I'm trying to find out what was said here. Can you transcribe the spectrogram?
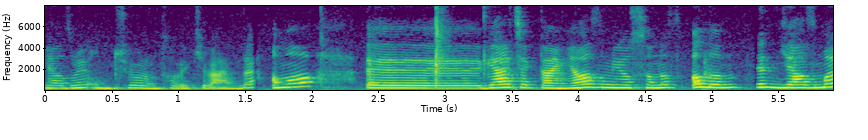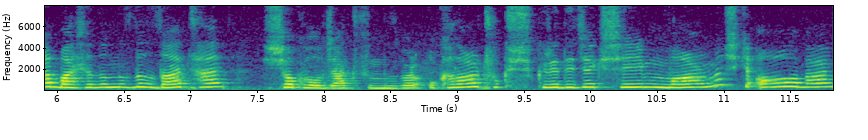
yazmayı unutuyorum tabii ki ben de. Ama e, gerçekten yazmıyorsanız alın. Yazmaya başladığınızda zaten şok olacaksınız. Böyle o kadar çok şükredecek şeyim varmış ki aa ben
